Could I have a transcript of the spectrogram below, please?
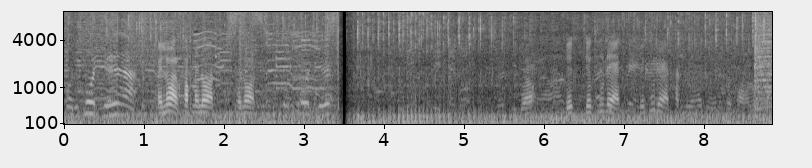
คนโคตรเยอะอะไม่รอดครับไม่รอดไม่รอดคนโค ตรเยอะ เดี๋ยวเดี๋ยวกูแดกเดี๋ยวกูแดกคันนี้ให้ดูเป็นของลูกมัน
